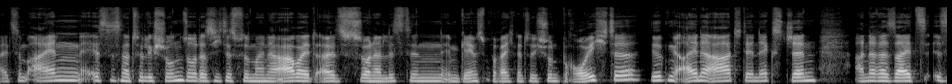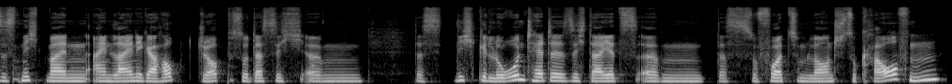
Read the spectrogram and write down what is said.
Also zum einen ist es natürlich schon so, dass ich das für meine Arbeit als Journalistin im Games-Bereich natürlich schon bräuchte, irgendeine Art der Next Gen. Andererseits ist es nicht mein einleiniger Hauptjob, so dass ich ähm, das nicht gelohnt hätte, sich da jetzt ähm, das sofort zum Launch zu kaufen.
